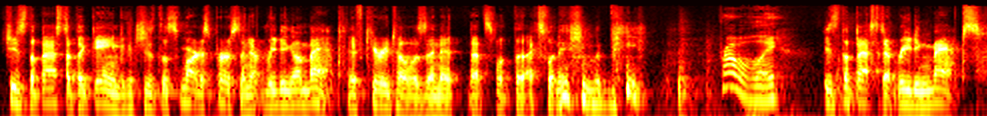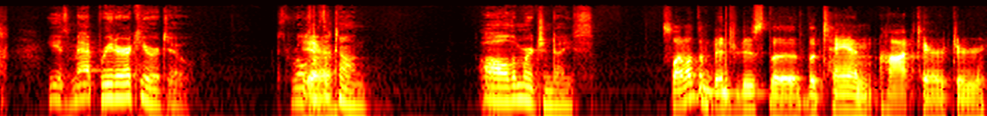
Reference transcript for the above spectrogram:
She's the best at the game because she's the smartest person at reading a map. If Kirito was in it, that's what the explanation would be. probably. He's the best at reading maps. He is map reader Akirito. Just rolls Yeah. off the tongue. All the merchandise. So I want them to introduce the the tan hot character,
